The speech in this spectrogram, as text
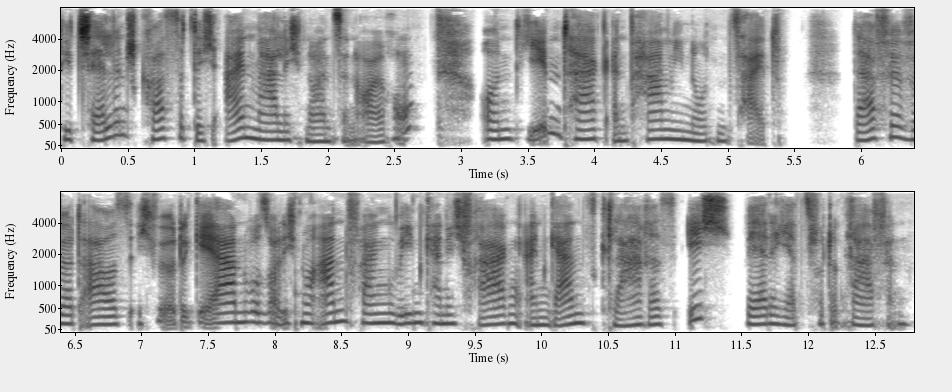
Die Challenge kostet dich einmalig 19 Euro und jeden Tag ein paar Minuten Zeit. Dafür wird aus, ich würde gern, wo soll ich nur anfangen, wen kann ich fragen, ein ganz klares, ich werde jetzt Fotografin.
